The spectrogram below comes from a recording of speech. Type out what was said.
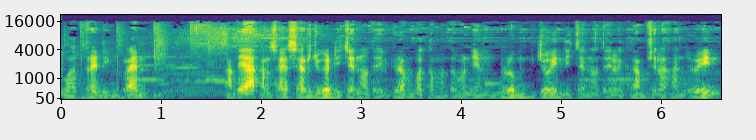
dua trading plan. Nanti akan saya share juga di channel telegram. Buat teman-teman yang belum join di channel telegram silahkan join.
